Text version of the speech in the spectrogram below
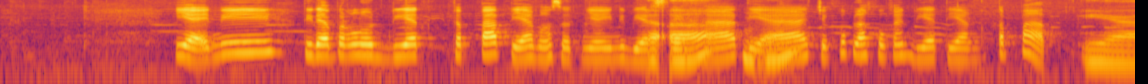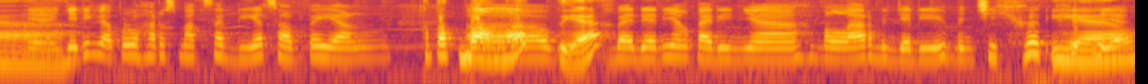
Iya, ini tidak perlu diet ketat ya, maksudnya ini biar Uh-uh, sehat ya. Cukup lakukan diet yang tepat. Iya. Ya, jadi nggak perlu harus maksa diet sampai yang Ketat uh, banget ya. badan yang tadinya melar menjadi menciut gitu Iya. ya.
